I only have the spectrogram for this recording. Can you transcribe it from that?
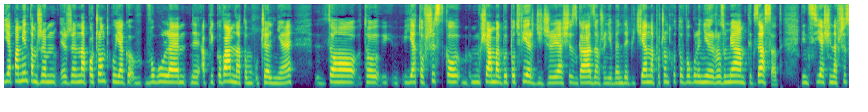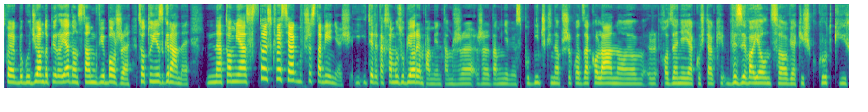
Ja pamiętam, że, że na początku, jak w ogóle y, aplikowałam na tą uczelnię, to, to ja to wszystko musiałam jakby potwierdzić, że ja się zgadzam, że nie będę pić. Ja na początku to w ogóle nie rozumiałam tych zasad, więc ja się na wszystko jakby godziłam, dopiero jadąc tam mówię, Boże, co tu jest grane. Natomiast to jest kwestia jakby przestawienia się. I, I tyle, tak samo z ubiorem pamiętam, że, że tam, nie wiem, spódniczki na przykład za kolano, chodzenie jakoś tak wyzywająco w jakichś krótkich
